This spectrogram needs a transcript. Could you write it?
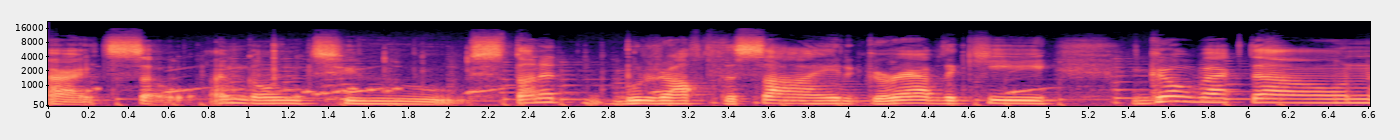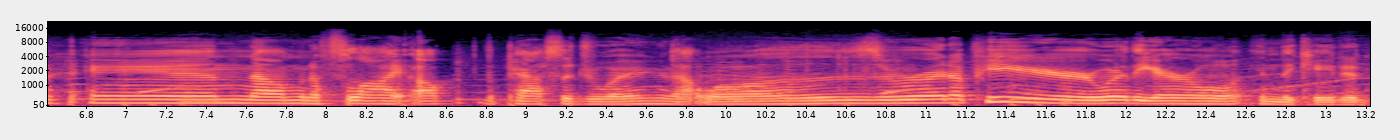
Alright, so I'm going to stun it, boot it off to the side, grab the key, go back down, and now I'm going to fly up the passageway that was right up here where the arrow indicated.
